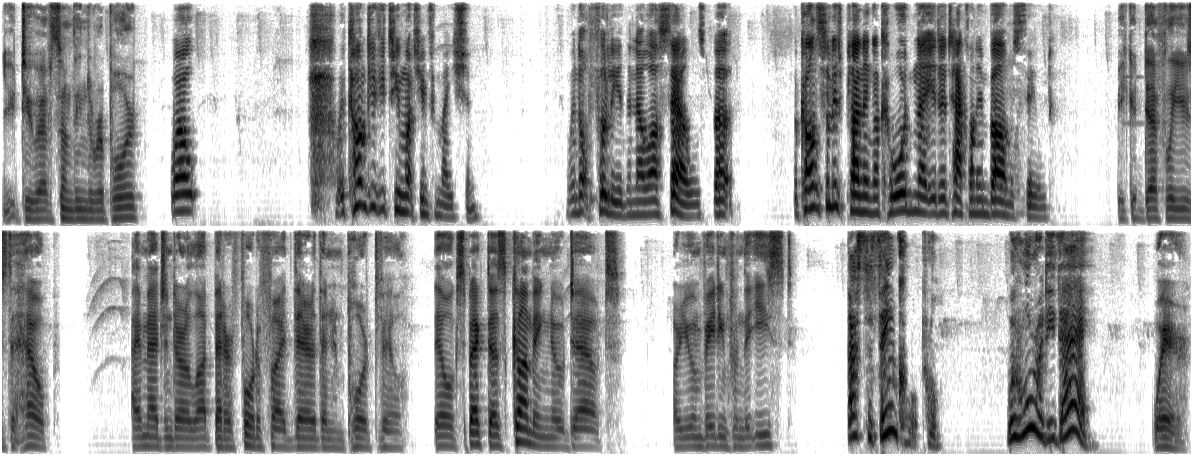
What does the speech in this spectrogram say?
You do have something to report? Well, we can't give you too much information. We're not fully in the know ourselves, but the consul is planning a coordinated attack on Embalmer's Field. We could definitely use the help. I imagine they're a lot better fortified there than in Portville. They'll expect us coming, no doubt. Are you invading from the east? That's the thing, Corporal. We're already there. Where?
